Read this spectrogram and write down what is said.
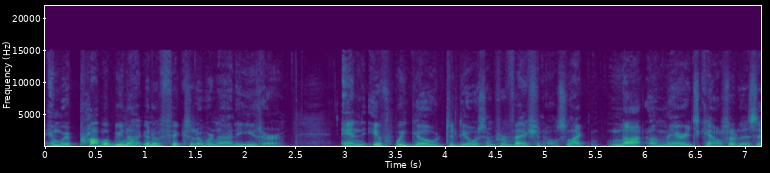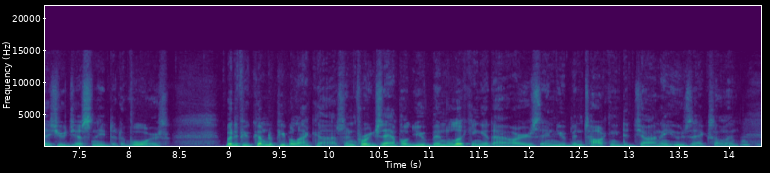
and we're probably not going to fix it overnight either. And if we go to deal with some professionals, like not a marriage counselor that says you just need a divorce, but if you come to people like us, and for example, you've been looking at ours and you've been talking to Johnny, who's excellent, mm-hmm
